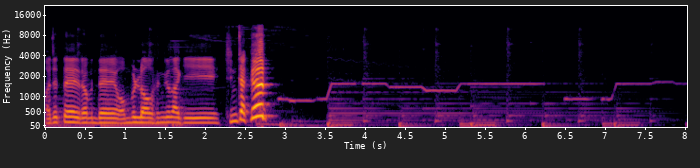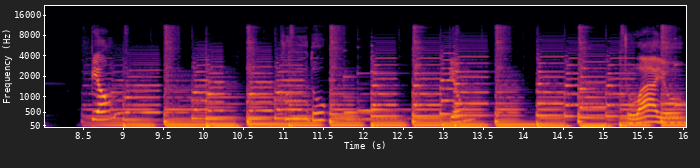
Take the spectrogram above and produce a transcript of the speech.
어쨌든 여러분들 원블럭 생존하기 진짜 끝. 뿅 좋아요.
